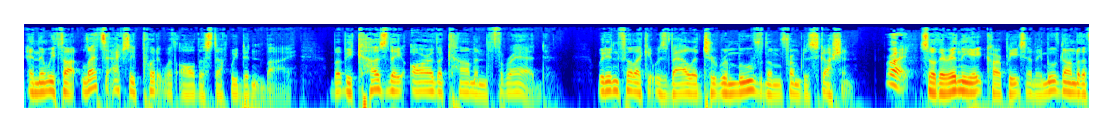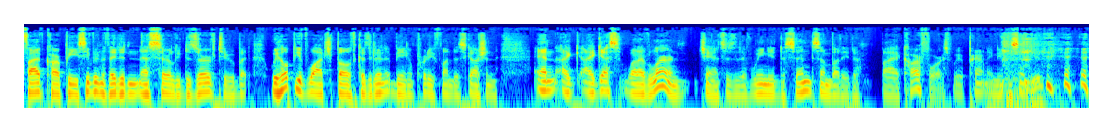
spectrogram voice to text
And then we thought, let's actually put it with all the stuff we didn't buy. But because they are the common thread, we didn't feel like it was valid to remove them from discussion. Right. So they're in the eight car piece and they moved on to the five car piece, even if they didn't necessarily deserve to. But we hope you've watched both because it ended up being a pretty fun discussion. And I, I guess what I've learned, Chance, is that if we need to send somebody to buy a car for us, we apparently need to send you.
